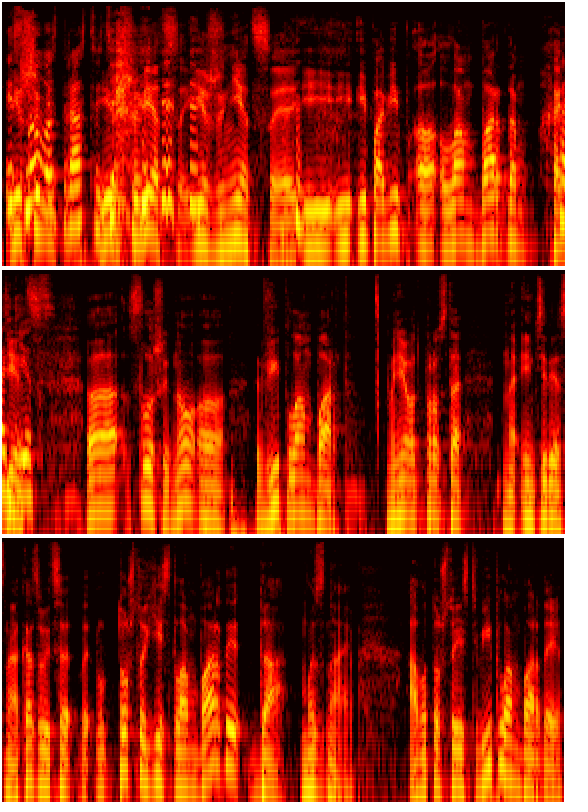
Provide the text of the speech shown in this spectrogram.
и, снова шве... здравствуйте. И швец, и жнец, и, и, и по вип э, ломбардам ходец. ходец. Э, слушай, ну, э, вип ломбард. Мне вот просто интересно, оказывается, то, что есть ломбарды, да, мы знаем. А вот то, что есть VIP-ломбарды,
